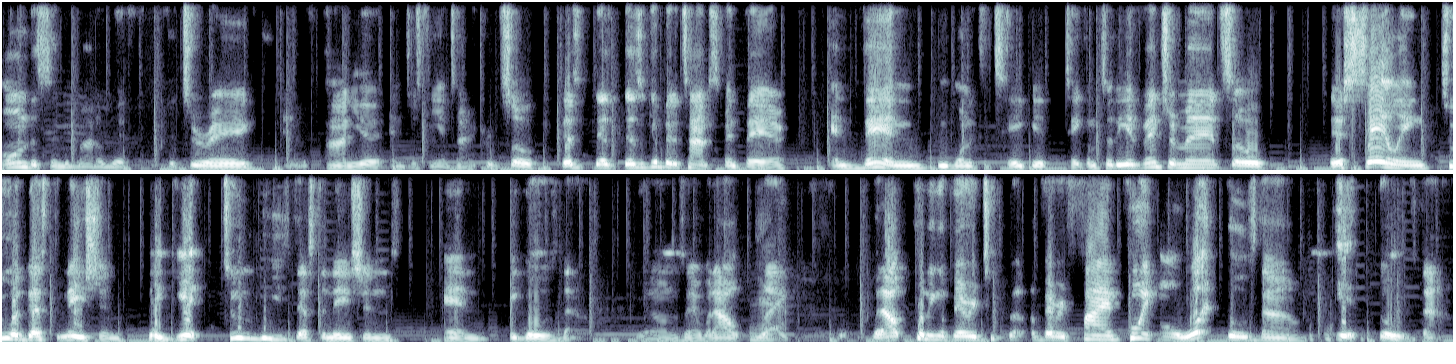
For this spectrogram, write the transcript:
on the Sindibada with the Tuareg and with Panya and just the entire crew. So there's, there's there's a good bit of time spent there. And then we wanted to take it, take them to the adventure, man. So they're sailing to a destination. They get to these destinations and it goes down. You know what I'm saying? Without yeah. like without putting a very a very fine point on what goes down, it goes down.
